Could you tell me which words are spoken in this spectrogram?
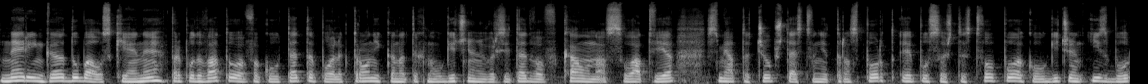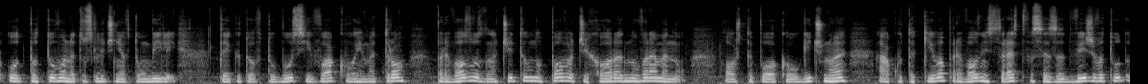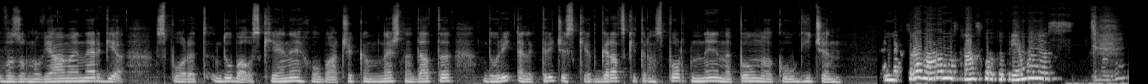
Неринга Дубалскиене, преподавател в факултета по електроника на Технологичния университет в Каунас, Латвия, смята, че общественият транспорт е по същество по-екологичен избор от пътуването с лични автомобили тъй като автобуси, влакове и метро превозват значително повече хора едновременно. Още по-екологично е, ако такива превозни средства се задвижват от възобновяема енергия. Според Дубалскиене, обаче към днешна дата, дори електрическият градски транспорт не е напълно екологичен. Електроваромост транспорта приемания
